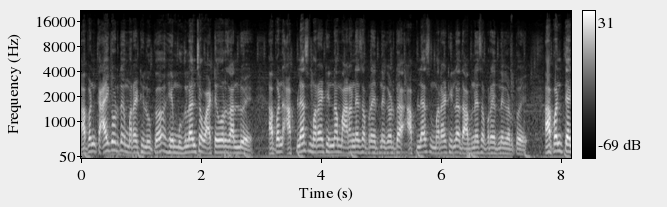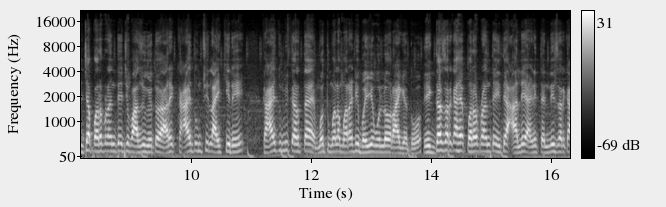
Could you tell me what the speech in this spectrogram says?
आपण काय करतो आहे मराठी लोक? हे मुघलांच्या वाटेवर चाललो आहे आपण आपल्याच मराठींना मारण्याचा प्रयत्न करतो आहे आपल्याच मराठीला दाबण्याचा प्रयत्न करतो आहे आपण त्यांच्या परप्रांतीची बाजू घेतो आहे अरे काय तुमची लायकी रे? काय तुम्ही करताय? मग तुम्हाला मराठी भय्य बोलल्यावर राग येतो. एकदा जर का हे परप्रांत इथे आले आणि त्यांनी जर का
